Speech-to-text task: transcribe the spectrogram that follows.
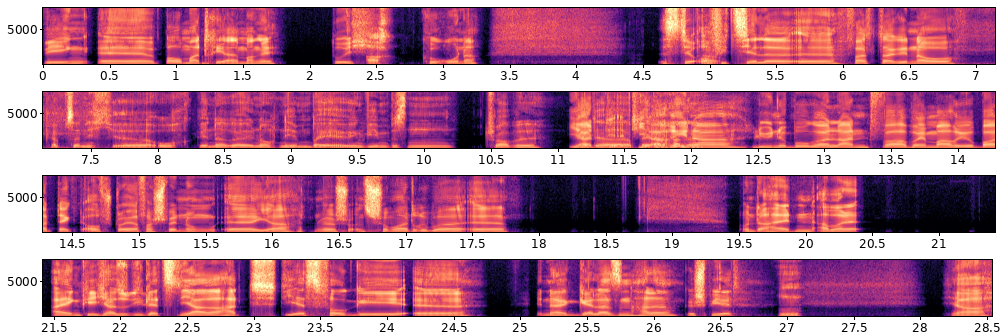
wegen äh, Baumaterialmangel durch Ach. Corona. Ist der offizielle, äh, was da genau Gab es da nicht äh, auch generell noch nebenbei irgendwie ein bisschen Trouble? Ja, der, die, der Halle? Arena Lüneburger Land war bei Mario Barth deckt auf Steuerverschwendung. Äh, ja, hatten wir uns schon mal drüber äh, unterhalten, aber eigentlich, also die letzten Jahre hat die SVG äh, in der Gellersenhalle gespielt. Hm. Ja,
